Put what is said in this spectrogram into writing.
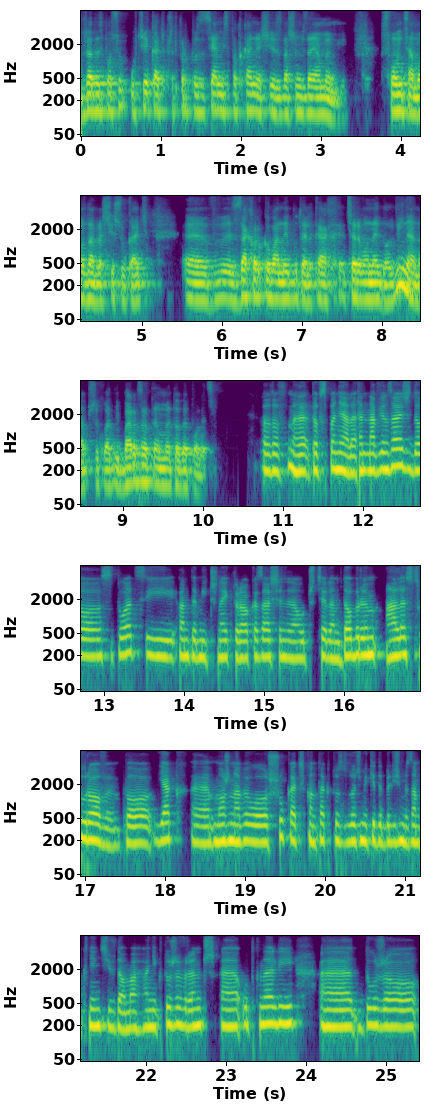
w żaden sposób uciekać przed propozycjami spotkania się z naszymi znajomymi. Słońca można wreszcie szukać e, w zakorkowanych butelkach czerwonego wina na przykład i bardzo tę metodę polecam. To, to, to, wspaniale. Nawiązałeś do sytuacji pandemicznej, która okazała się nauczycielem dobrym, ale surowym, bo jak e, można było szukać kontaktu z ludźmi, kiedy byliśmy zamknięci w domach, a niektórzy wręcz e, utknęli e, dużo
